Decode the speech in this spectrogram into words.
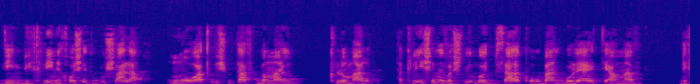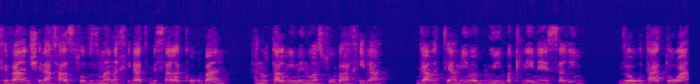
ואם בכלי נחושת בושלה, הוא מורק ושותף במים. כלומר, הכלי שמבשלים בו את בשר הקורבן בולע את טעמיו, וכיוון שלאחר סוף זמן אכילת בשר הקורבן הנותר ממנו אסור באכילה, גם הטעמים הבלויים בכלי נאסרים, והורתה התורה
